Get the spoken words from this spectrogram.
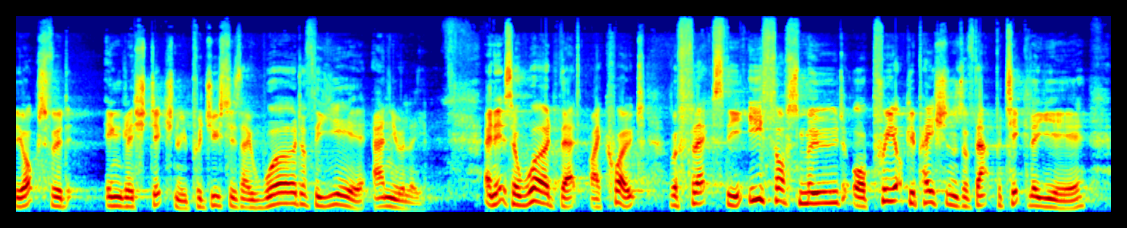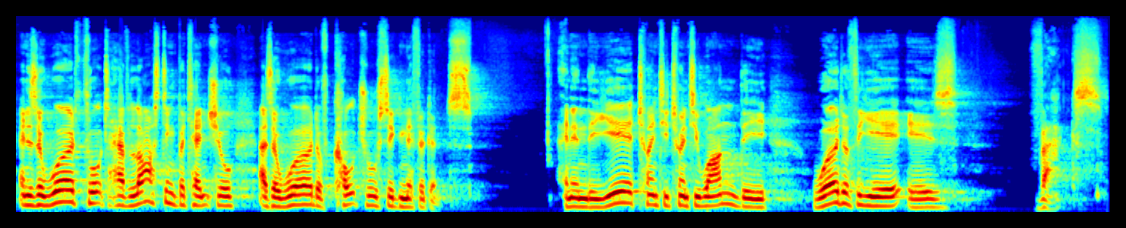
The Oxford English Dictionary produces a word of the year annually. And it's a word that, I quote, reflects the ethos, mood, or preoccupations of that particular year, and is a word thought to have lasting potential as a word of cultural significance. And in the year 2021, the word of the year is vax.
